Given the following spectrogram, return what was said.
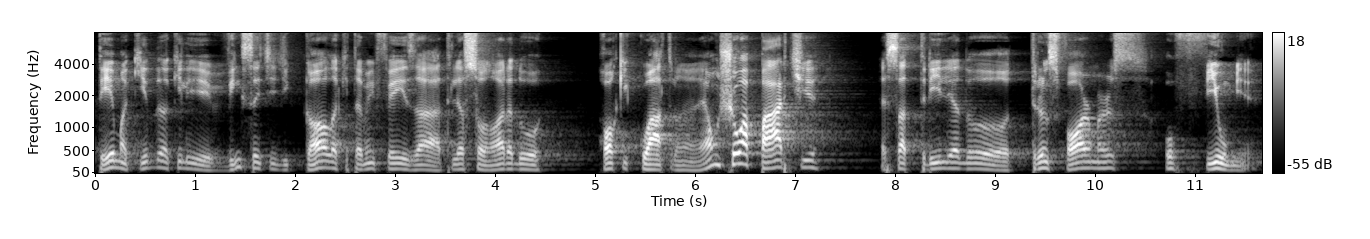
tema aqui daquele Vincent de Cola que também fez a trilha sonora do Rock 4. Né? É um show à parte essa trilha do Transformers, o filme.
